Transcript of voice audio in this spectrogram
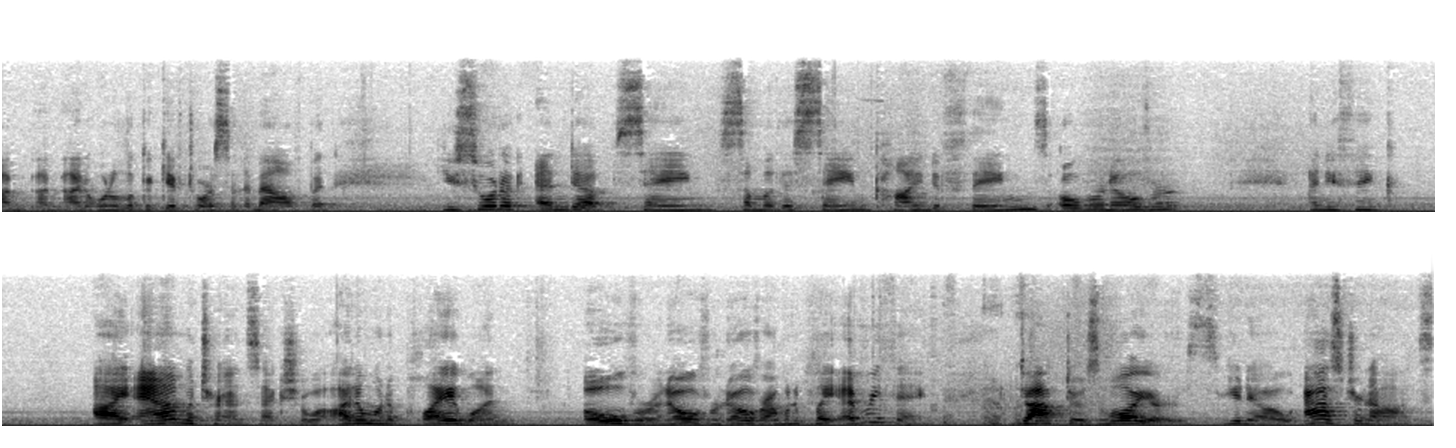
I'm, I'm, I don't want to look a gift horse in the mouth, but you sort of end up saying some of the same kind of things over and over. And you think, I am a transsexual. I don't want to play one over and over and over. I want to play everything doctors, lawyers, you know, astronauts,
